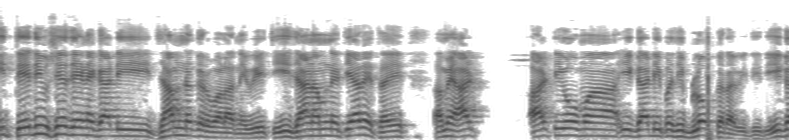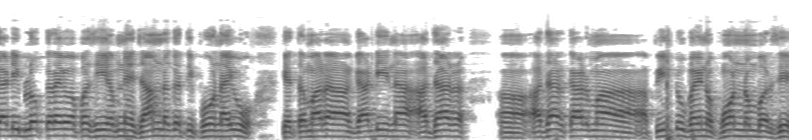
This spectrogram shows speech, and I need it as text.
એ તે દિવસે જ એણે ગાડી જામનગરવાળાને વેચી. એ જાણ અમને ત્યારે થઈ, અમે આર, આરટીઓમાં એ ગાડી પછી બ્લોક કરાવી દીધી. એ ગાડી બ્લોક કરાવ્યા પછી અમને જામનગરથી ફોન આવ્યો કે તમારા ગાડીના આધાર આધાર કાર્ડમાં પિન્ટુભાઈનો ફોન નંબર છે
